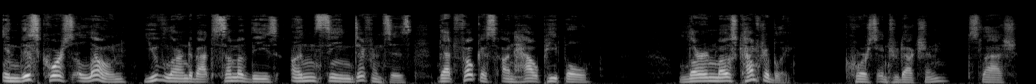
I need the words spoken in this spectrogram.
In this course alone, you've learned about some of these unseen differences that focus on how people learn most comfortably, course introduction slash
